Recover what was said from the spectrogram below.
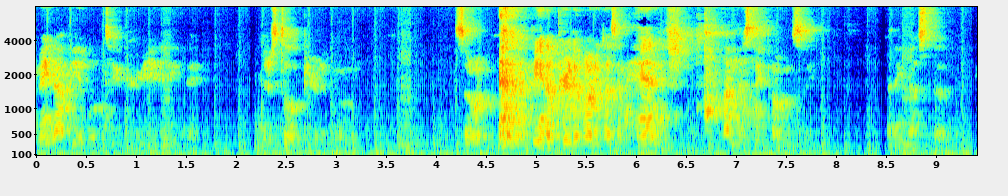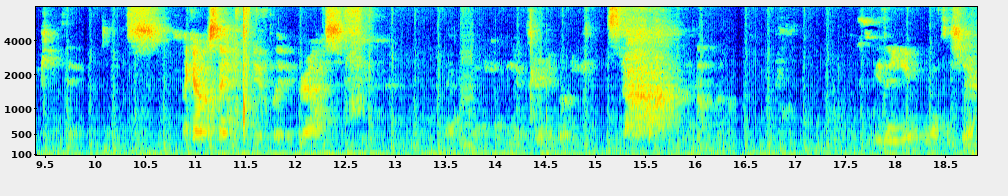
may not be able to create anything. They're still a pure devotee. So being a pure devotee doesn't hinge on mystic potency. I think that's the key thing. It's, like I was saying, you can be a blade of grass. And you can be a pure devotee. So either you, you have to share.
